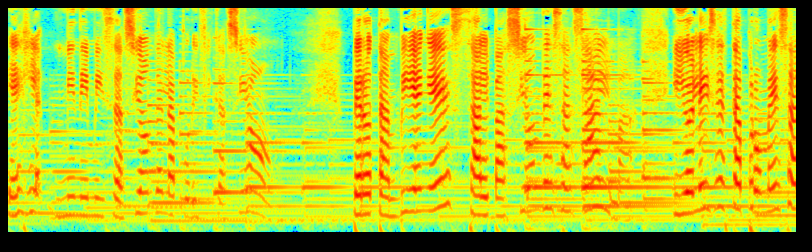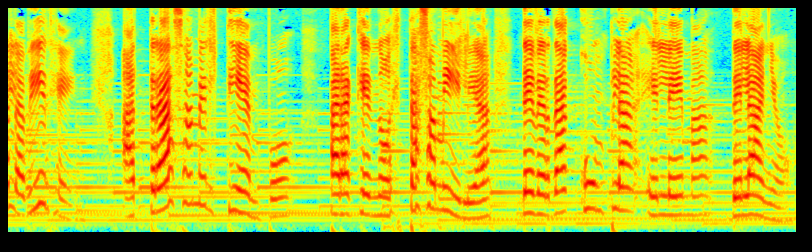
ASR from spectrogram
es la minimización de la purificación, pero también es salvación de esas almas. Y yo le hice esta promesa a la Virgen, atrásame el tiempo para que nuestra familia de verdad cumpla el lema del año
